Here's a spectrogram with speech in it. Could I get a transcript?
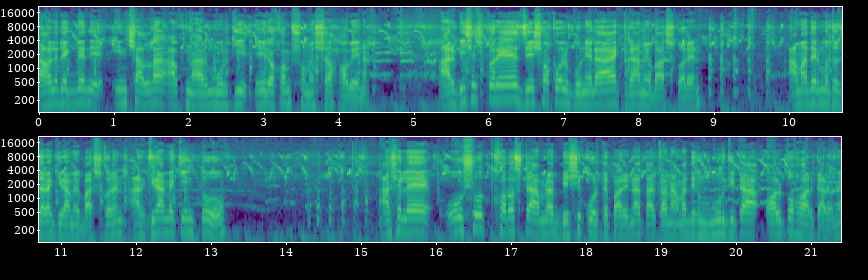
তাহলে দেখবেন ইনশাল্লাহ আপনার মুরগির এই রকম সমস্যা হবে না। আর বিশেষ করে যে সকল বোনেরা গ্রামে বাস করেন, আমাদের মতো যারা গ্রামে বাস করেন, আর গ্রামে কিন্তু আসলে ওষুধ খরচটা আমরা বেশি করতে পারি না, তার কারণ আমাদের মুরগিটা অল্প হওয়ার কারণে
